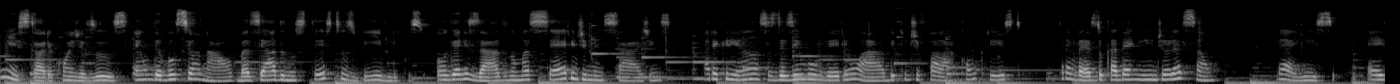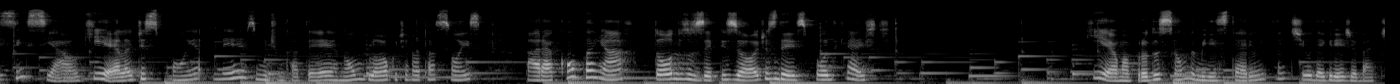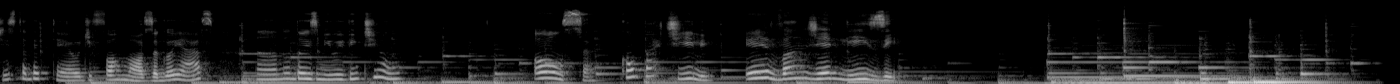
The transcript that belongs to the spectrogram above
Minha História com Jesus é um devocional baseado nos textos bíblicos, organizado numa série de mensagens para crianças desenvolverem o hábito de falar com Cristo através do caderninho de oração. Para isso, é essencial que ela disponha mesmo de um caderno ou um bloco de anotações para acompanhar todos os episódios desse podcast que é uma produção do Ministério Infantil da Igreja Batista Betel de Formosa, Goiás, ano 2021. Ouça, compartilhe, evangelize.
